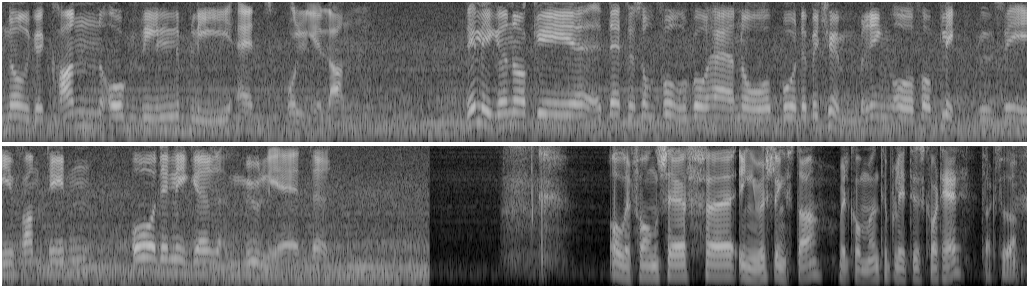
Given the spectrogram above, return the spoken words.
Norge kan og vil bli et oljeland. Det ligger nok i dette som foregår her nå, både bekymring og forpliktelse i framtiden. Og det ligger muligheter. Oljefondsjef eh, Yngve Slyngstad, velkommen til Politisk kvarter. Takk skal du ha.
